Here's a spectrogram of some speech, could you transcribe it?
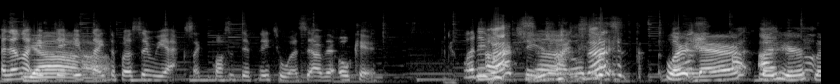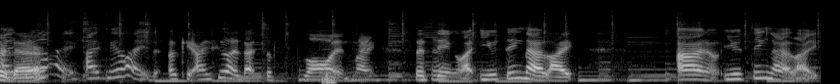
and then like if they, if like the person reacts like positively towards it, I'll be like okay, what if Oh, That's she's yeah. that's flirt there, I- I flirt here, feel- flirt I there. Feel like, I feel like okay, I feel like that's a flaw in like the hmm. thing. Like you think that like I don't know, you think that like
